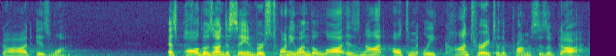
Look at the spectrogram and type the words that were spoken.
God is one. As Paul goes on to say in verse 21, the law is not ultimately contrary to the promises of God.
